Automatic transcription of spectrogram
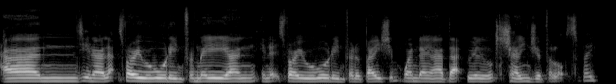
And you know that's very rewarding for me, and you know, it's very rewarding for the patient when they have that real change of philosophy.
